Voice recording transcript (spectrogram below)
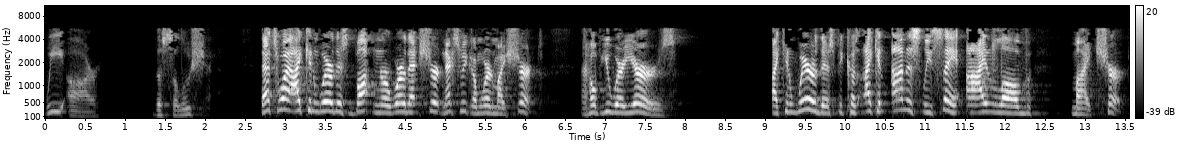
we are the solution. That's why I can wear this button or wear that shirt. Next week I'm wearing my shirt. I hope you wear yours. I can wear this because I can honestly say I love my church.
